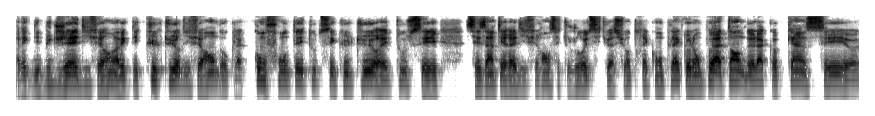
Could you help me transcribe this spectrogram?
avec des budgets différents, avec des cultures différentes. Donc, la confronter toutes ces cultures et tous ces, ces intérêts différents, c'est toujours une situation très complexe. Que l'on peut attendre de la COP 15, c'est euh,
